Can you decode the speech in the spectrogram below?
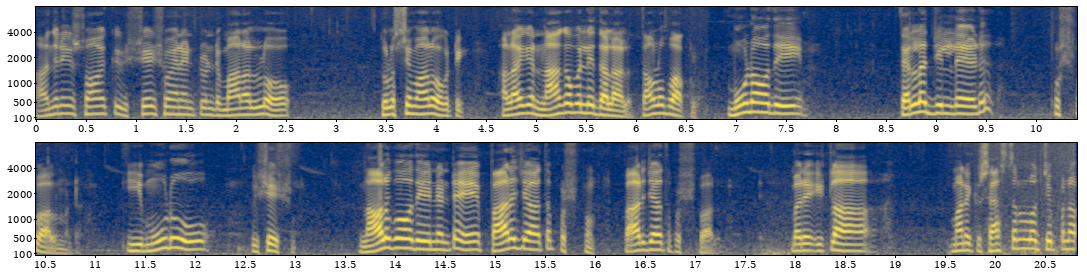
ఆంజనేయ స్వామికి విశేషమైనటువంటి మాలల్లో తులసి మాల ఒకటి అలాగే నాగవల్లి దళాలు తమలపాకులు. మూడవది తెల్ల జిల్లేడు పుష్పాలు అన్నమాట ఈ మూడు విశేషం. నాలుగవది ఏంటంటే పారిజాత పుష్పం పారిజాత పుష్పాలు. మరి ఇట్లా మనకి శాస్త్రంలో చెప్పిన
